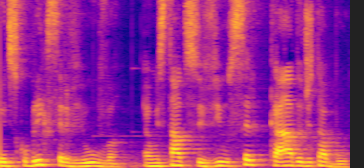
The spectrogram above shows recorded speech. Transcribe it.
eu descobri que ser viúva é um estado civil cercado de tabu.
